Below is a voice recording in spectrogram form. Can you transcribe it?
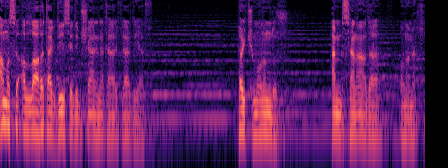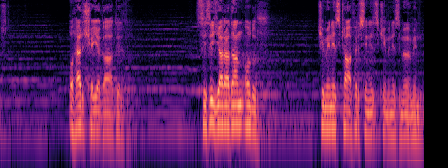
Hamısı Allahı təqdis edib şəninə təriflər deyər. Hökm onundur Həmd sənə da ona məxsusdur. O hər şeyə qadirdir Sizi yaradan odur. Kiminiz kafirsiniz, kiminiz mömin.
